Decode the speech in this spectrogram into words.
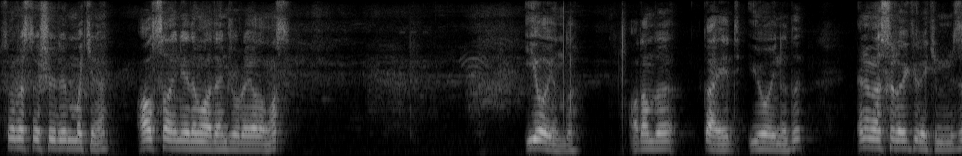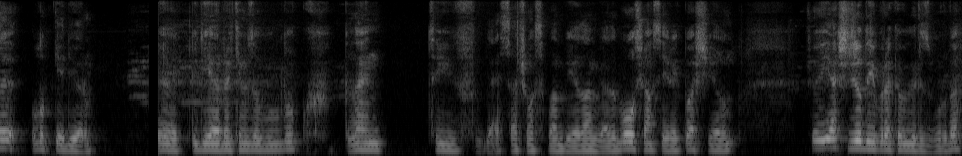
Sonrasında şöyle bir makine. Al saniyede madenci orayı alamaz. İyi oyundu. Adam da gayet iyi oynadı. En hemen sıradaki rakibimizi bulup geliyorum. Evet bir diğer rakibimizi bulduk. Plantive. Yani saçma sapan bir adam geldi. Bol şans diyerek başlayalım. Şöyle yaşlı cadıyı bırakabiliriz burada.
